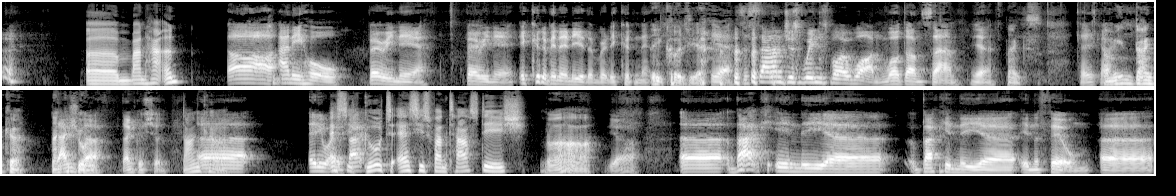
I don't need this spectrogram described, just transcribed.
um, Manhattan. Ah, Annie Hall. Very near. Very near. It could have been any of them, really, couldn't it? It could, yeah. Yeah. So Sam just wins by one. Well done, Sam. Yeah. Thanks. There you go. I mean, Danke. Danke, Sean. Danke. Dankeschön. Danke. Uh, anyway, S is back, good. S is fantastic. Ah, yeah. Uh, back in the uh, back in the uh, in the film, uh,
